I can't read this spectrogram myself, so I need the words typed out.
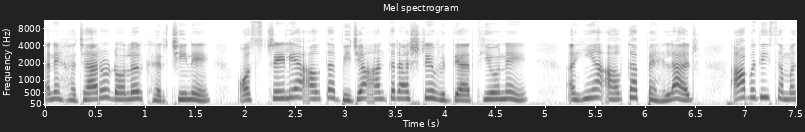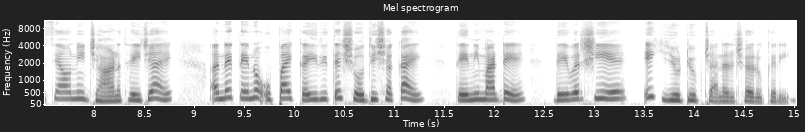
અને હજારો ડોલર ખર્ચીને ઓસ્ટ્રેલિયા આવતા બીજા આંતરરાષ્ટ્રીય વિદ્યાર્થીઓને અહીંયા આવતા પહેલાં જ આ બધી સમસ્યાઓની જાણ થઈ જાય અને તેનો ઉપાય કઈ રીતે શોધી શકાય તેની માટે દેવર્ષીએ એક યુટ્યુબ ચેનલ શરૂ કરી.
